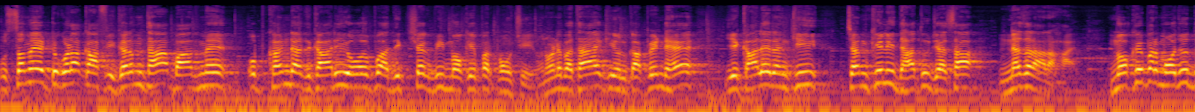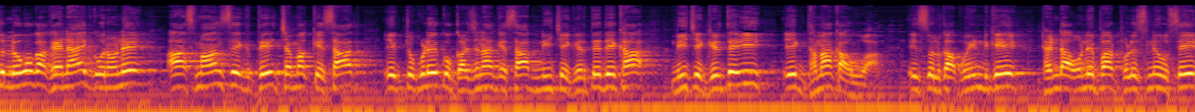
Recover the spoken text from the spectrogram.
उस समय टुकड़ा काफ़ी गर्म था। बाद में उपखंड अधिकारी और उप अधीक्षक भी मौके पर पहुँचे। उन्होंने बताया कि उल्का पिंड है। ये काले रंग की चमकीली धातु जैसा नज़र आ रहा है। मौके पर मौजूद लोगों का कहना है कि उन्होंने आसमान से एक तेज चमक के साथ एक टुकड़े को गर्जना के साथ नीचे गिरते देखा। नीचे गिरते ही एक धमाका हुआ। इस उल्का पिंड के ठंडा होने पर पुलिस ने उसे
